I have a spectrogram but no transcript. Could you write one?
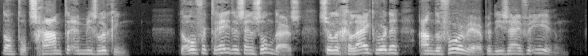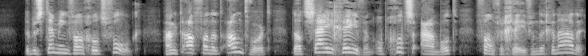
dan tot schaamte en mislukking. De overtreders en zondaars zullen gelijk worden aan de voorwerpen die zij vereren. De bestemming van Gods volk hangt af van het antwoord dat zij geven op Gods aanbod van vergevende genade.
